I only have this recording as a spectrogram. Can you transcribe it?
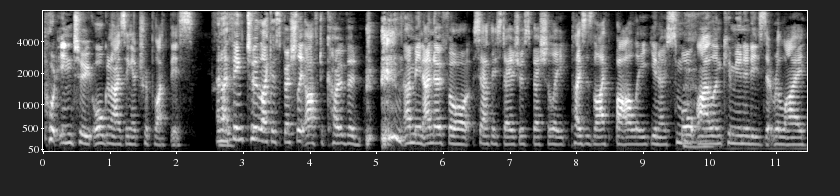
put into organizing a trip like this. And I think too, like especially after COVID, I mean, I know for Southeast Asia, especially places like Bali, you know, small mm-hmm. island communities that rely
